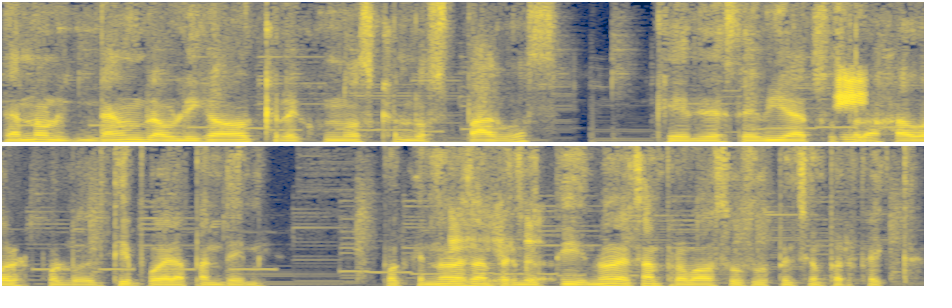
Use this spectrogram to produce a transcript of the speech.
le han, le han obligado a que reconozcan los pagos que les debía a sus Sí. trabajadores por lo del tiempo de la pandemia. Porque no Sí, les han eso- permitido, no les han probado su suspensión perfecta.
